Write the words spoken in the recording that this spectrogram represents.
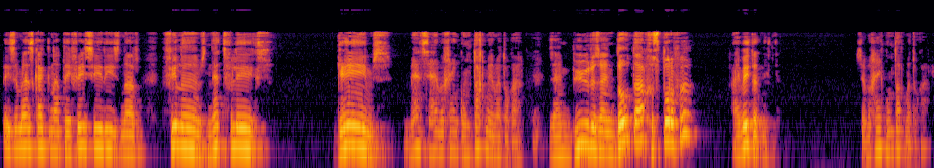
Deze mensen kijken naar tv-series, naar films, Netflix, games. Mensen hebben geen contact meer met elkaar. Zijn buren zijn dood daar, gestorven. Hij weet het niet. Ze hebben geen contact met elkaar.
